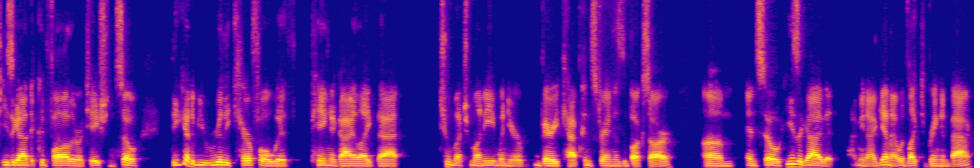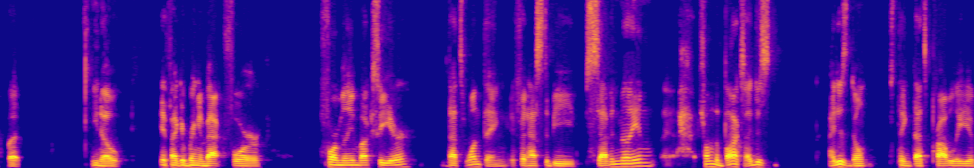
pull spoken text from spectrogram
he's a guy that could follow the rotation. So I think you got to be really careful with paying a guy like that too much money when you're very cap constrained, as the Bucks are. Um, and so he's a guy that, I mean, again, I would like to bring him back, but you know, if I could bring him back for four million bucks a year, that's one thing. If it has to be seven million, from the Bucks, I just I just don't think that's probably a,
